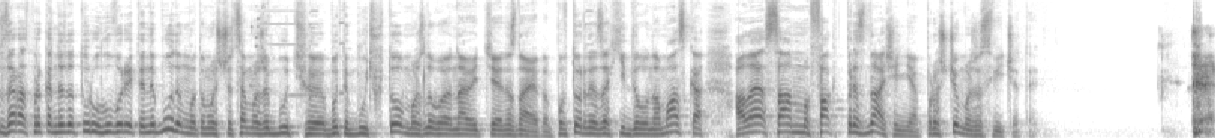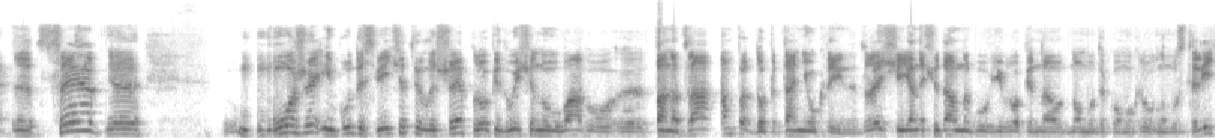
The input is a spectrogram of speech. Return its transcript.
зараз про кандидатуру говорити не будемо, тому що це може бути, бути будь-хто, можливо, навіть не знаю, там повторний захід Ілона Маска. Але сам факт призначення про що може свідчити? Е, Це е, може і буде свідчити лише про підвищену увагу е, пана Трампа до питання України. До речі, я нещодавно був в Європі на одному такому круглому столі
